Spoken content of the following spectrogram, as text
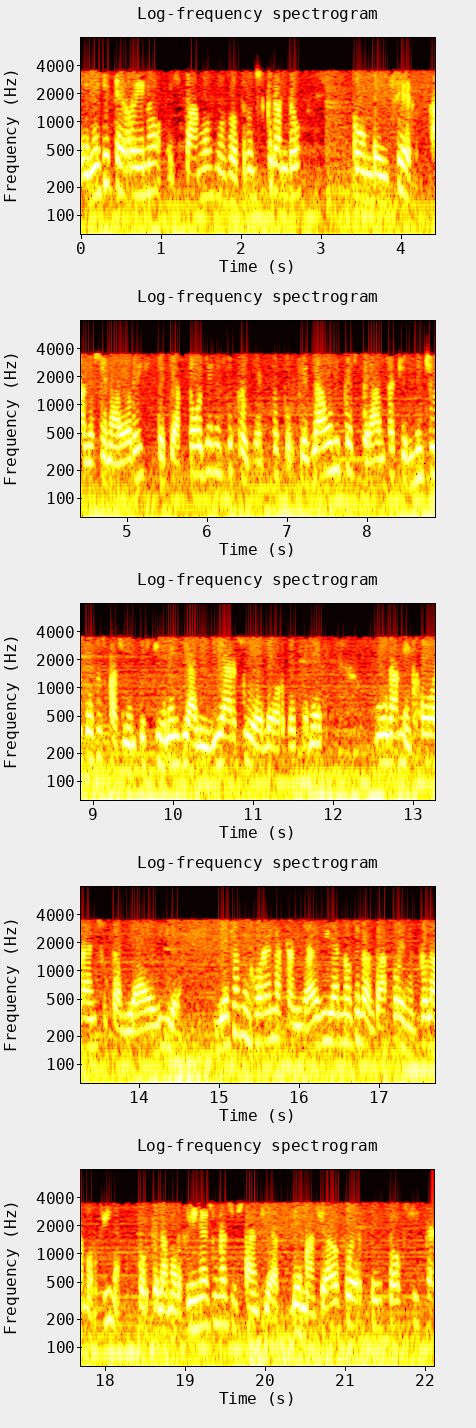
en ese terreno estamos nosotros buscando convencer a los senadores de que apoyen este proyecto porque es la única esperanza que muchos de esos pacientes tienen de aliviar su dolor, de tener una mejora en su calidad de vida. Y esa mejora en la calidad de vida no se las da, por ejemplo, la morfina, porque la morfina es una sustancia demasiado fuerte, tóxica,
